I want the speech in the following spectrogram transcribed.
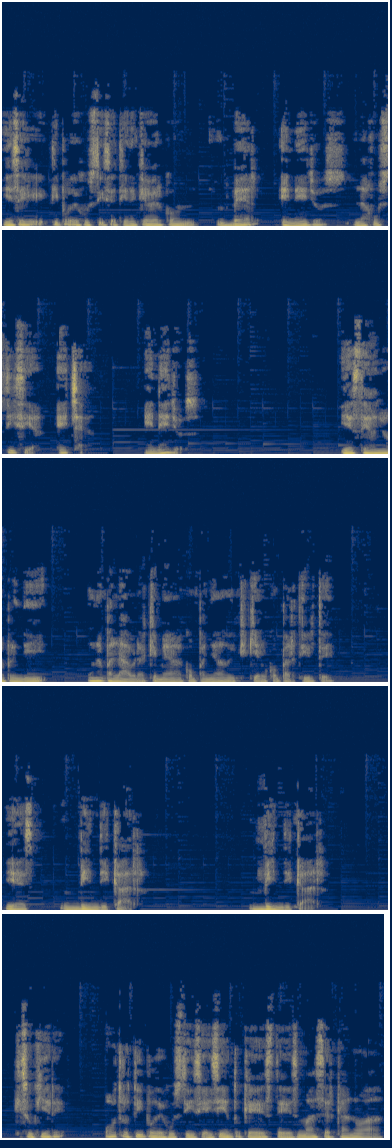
Y ese tipo de justicia tiene que ver con ver en ellos la justicia hecha en ellos. Y este año aprendí una palabra que me ha acompañado y que quiero compartirte, y es vindicar. Vindicar, que sugiere otro tipo de justicia y siento que este es más cercano a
